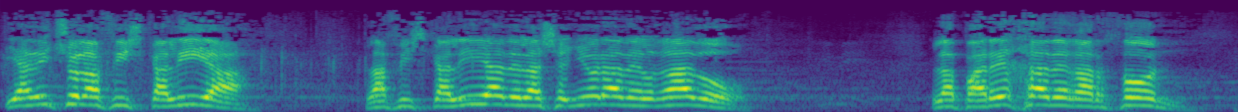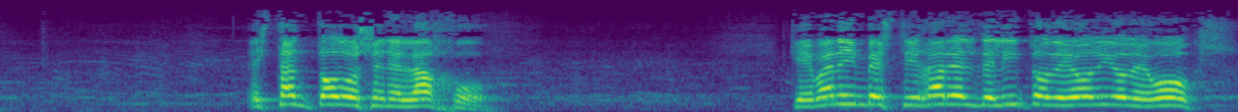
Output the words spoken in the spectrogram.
Y ha dicho la Fiscalía, la Fiscalía de la señora Delgado, la pareja de Garzón, están todos en el ajo, que van a investigar el delito de odio de Vox.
